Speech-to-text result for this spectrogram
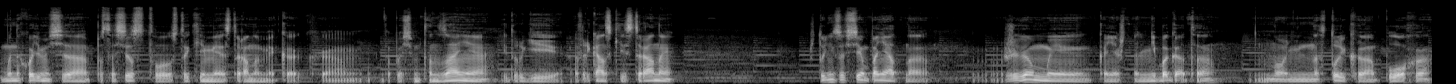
мы находимся по соседству с такими странами, как, допустим, Танзания и другие африканские страны, что не совсем понятно. Живем мы, конечно, не богато, но не настолько плохо.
